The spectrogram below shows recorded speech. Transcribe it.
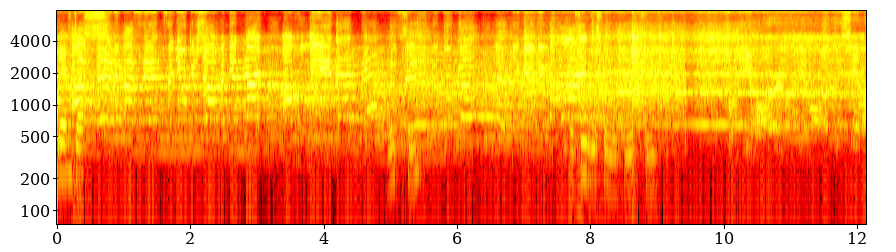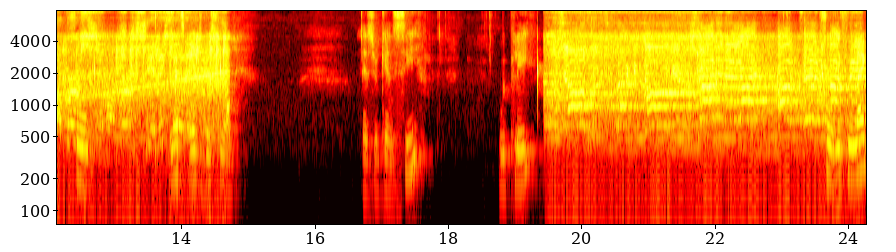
Let's just okay Think this one is working. So let's add this one. As you can see, we play. So if you like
